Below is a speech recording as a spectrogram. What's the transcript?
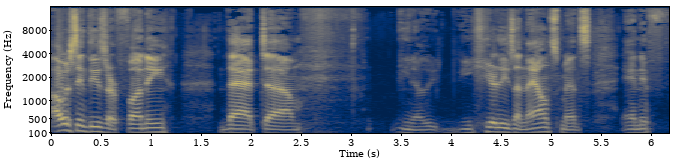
I always think these are funny. That um, you know you hear these announcements, and if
